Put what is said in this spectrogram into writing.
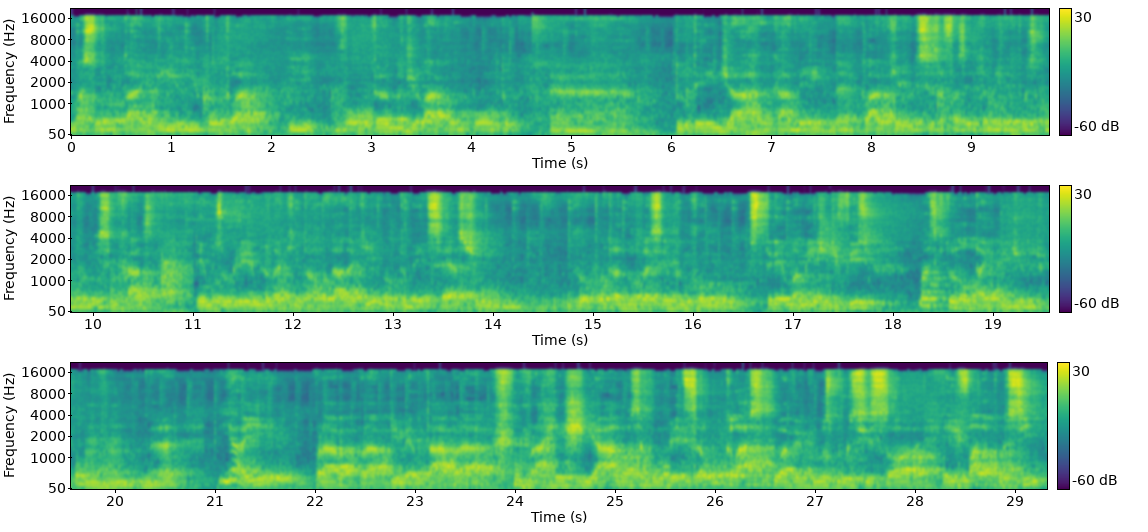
mas tu não está impedido de pontuar e voltando de lá com um ponto. É, tu tende a arrancar bem, né? Claro que precisa fazer também depois o compromisso em casa. Temos o Grêmio na quinta rodada aqui, como tu bem disseste, um, um jogo contra a dupla é sempre um jogo extremamente difícil, mas que tu não está impedido de pontuar, uhum. né? E aí, para pimentar, para rechear a nossa competição, o clássico Ave Cruz por si só, ele fala por si,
